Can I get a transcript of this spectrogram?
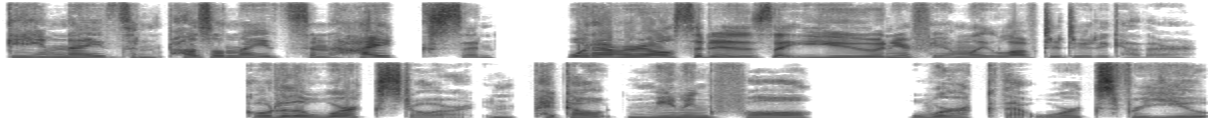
game nights and puzzle nights and hikes and whatever else it is that you and your family love to do together. Go to the work store and pick out meaningful work that works for you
